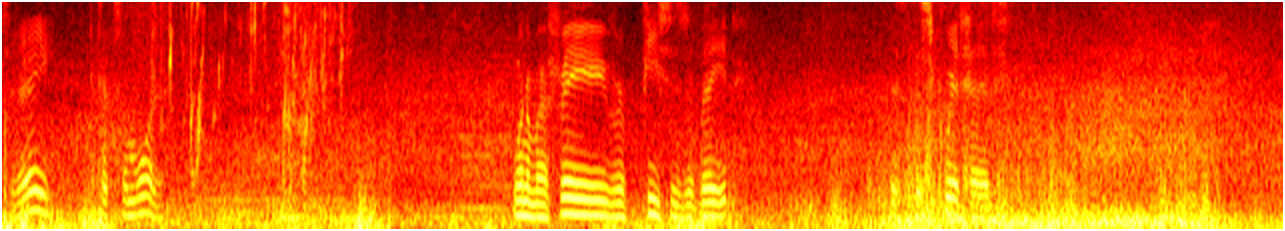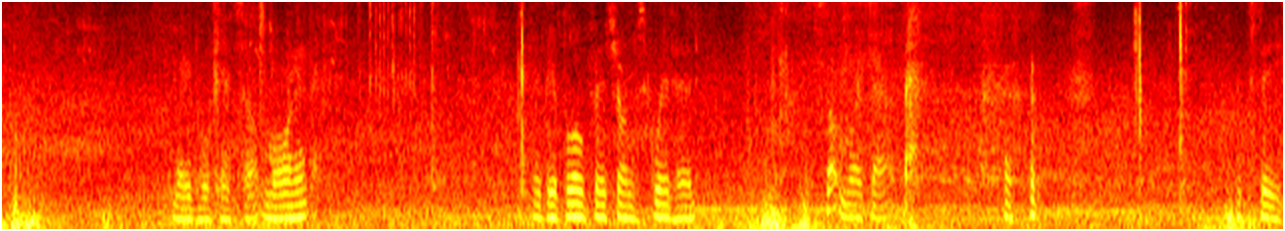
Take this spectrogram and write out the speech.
Today, I got some water. One of my favorite pieces of bait is the squid head. Maybe we'll get something on it. Maybe a blowfish on the squid head. Something like that. Let's see.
